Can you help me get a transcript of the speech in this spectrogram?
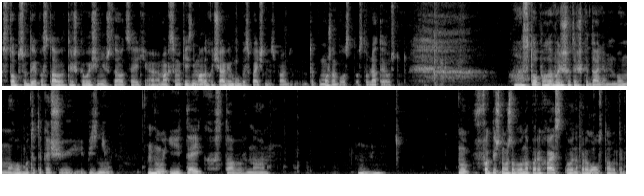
Стоп сюди поставив трішки вище, ніж за оцей е, максимум, який знімали, хоча він був безпечний, насправді. Типу, можна було оставляти ось тут. Стоп, але вирішив трішки далі, бо могло бути таке, що і пізнімуть. Ну і тейк ставив на. Ну, фактично можна було на перехай, ой, на перелоу ставити.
